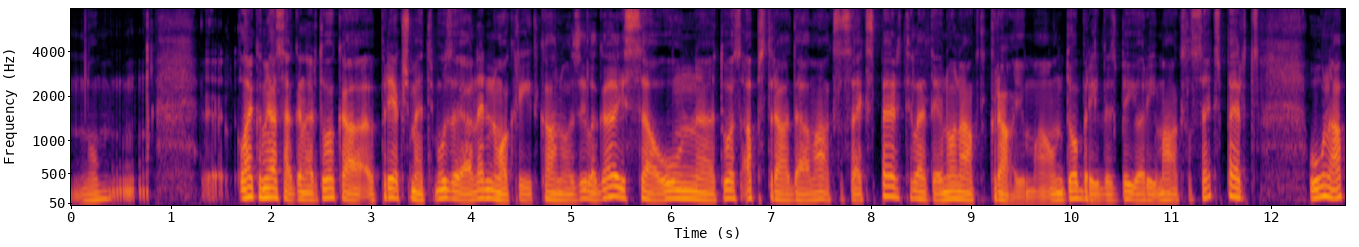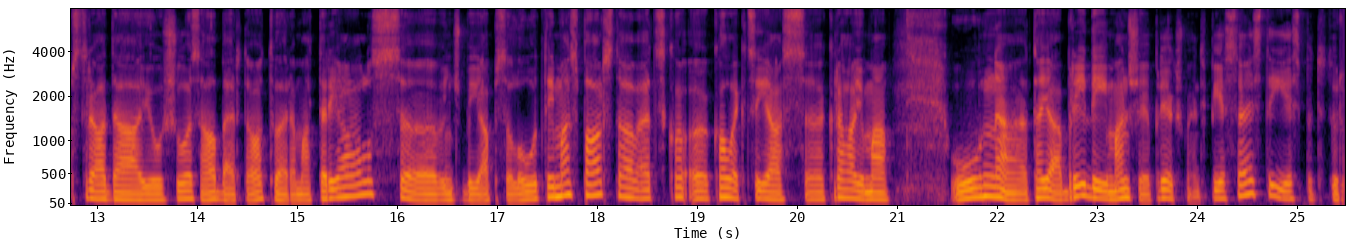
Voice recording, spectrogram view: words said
nu, laikam jāsāk ar to, ka priekšmeti muzejā nenokrīt kā no zila gaisa, un tos apstrādā mākslas eksperti, lai tie nonāktu krājumā. Un tobrīd es biju arī mākslas eksperts un apstrādāju šos Alberta Otvera materiālus. Viņš bija absolūti maz pārstāvēts ko kolekcijās krājumā, un tajā brīdī man šie priekšmeti piesaistīja iesaistījies, bet tur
